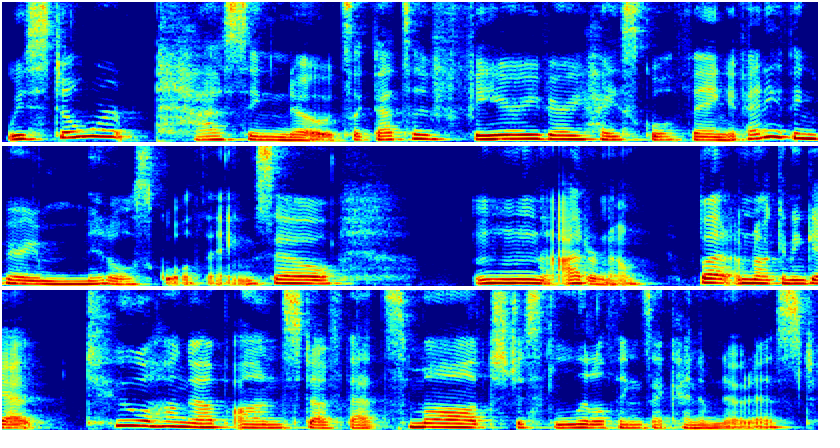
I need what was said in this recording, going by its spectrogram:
we still weren't passing notes. Like, that's a very, very high school thing, if anything, very middle school thing. So, mm, I don't know. But I'm not going to get too hung up on stuff that's small. It's just little things I kind of noticed.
